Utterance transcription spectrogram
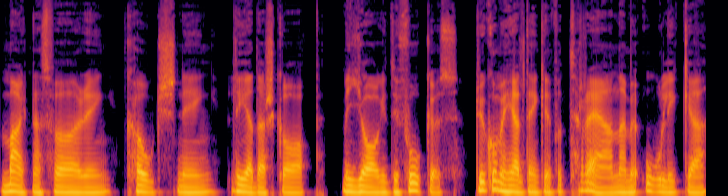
marknadsföring, coachning, ledarskap med jaget i fokus. Du kommer helt enkelt få träna med olika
